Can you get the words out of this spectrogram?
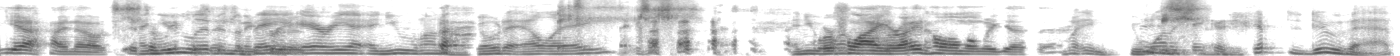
Yeah, I know. It's, it's a And you live in the Bay cruise. Area and you want to go to LA? And you We're wanna- flying right home when we get there. Wait, You want to take a ship to do that?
